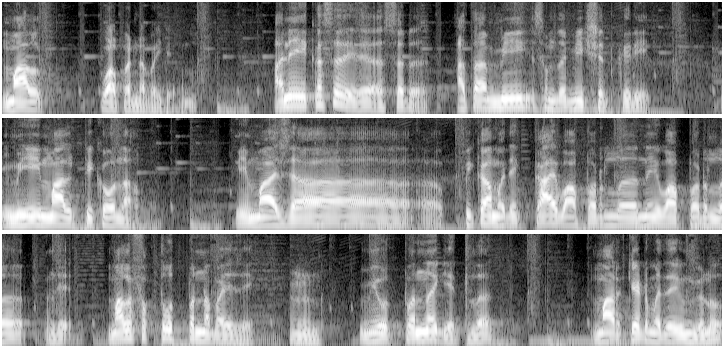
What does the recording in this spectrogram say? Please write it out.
माल वापरला पाहिजे. आणि कसं आहे सर आता मी समजा मी शेतकरी आहे मी माल पिकवला मी माझ्या पिकामध्ये काय वापरलं नाही वापरलं म्हणजे मला फक्त उत्पन्न पाहिजे. मी उत्पन्न घेतलं मार्केटमध्ये येऊन गेलो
